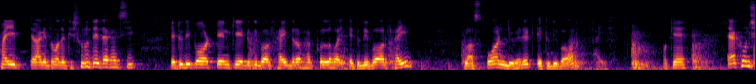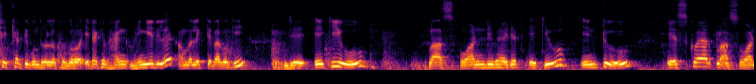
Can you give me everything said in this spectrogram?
five এর আগে তোমাদেরকে শুরুতেই দেখাইছি। এ টু দি পাওয়ার টেনকে A to the power five দ্বারা ভাগ করলে হয় A to the power five plus one divided A to the power five okay এখন শিক্ষার্থী বন্ধুরা লক্ষ্য করো, এটাকে ভাঙ ভেঙিয়ে দিলে আমরা লিখতে পারব কি? যে A cube plus one divided A cube into A square plus one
